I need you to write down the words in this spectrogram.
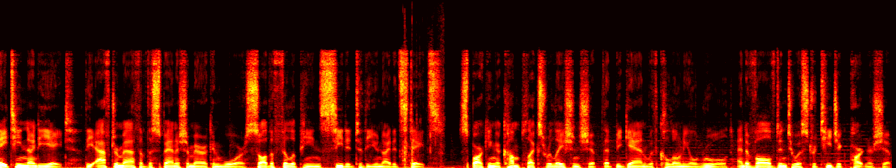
1898, the aftermath of the Spanish-American War saw the Philippines ceded to the United States, sparking a complex relationship that began with colonial rule and evolved into a strategic partnership.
